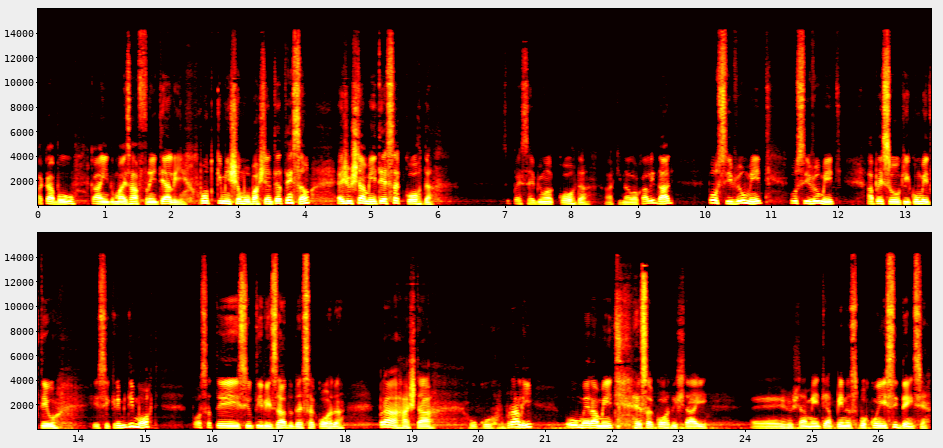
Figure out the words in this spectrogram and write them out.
acabou caindo mais à frente ali. O ponto que me chamou bastante atenção é justamente essa corda. Você percebe uma corda aqui na localidade possivelmente, possivelmente a pessoa que cometeu esse crime de morte possa ter se utilizado dessa corda para arrastar o corpo para ali ou meramente essa corda está aí é, justamente apenas por coincidência.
